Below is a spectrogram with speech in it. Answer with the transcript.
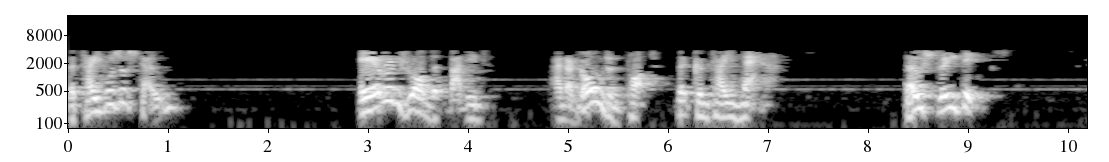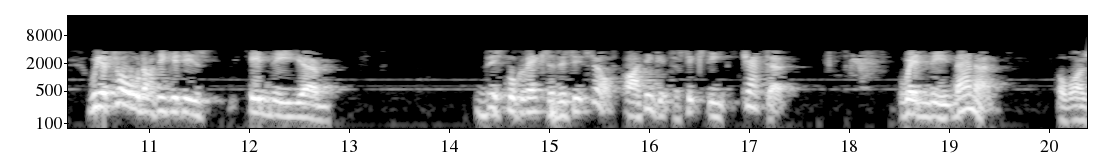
The tables of stone, Aaron's rod that budded, and a golden pot that contained manna. Those three things. We are told, I think it is in the um, this book of Exodus itself, I think it's the 16th chapter, when the manna was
